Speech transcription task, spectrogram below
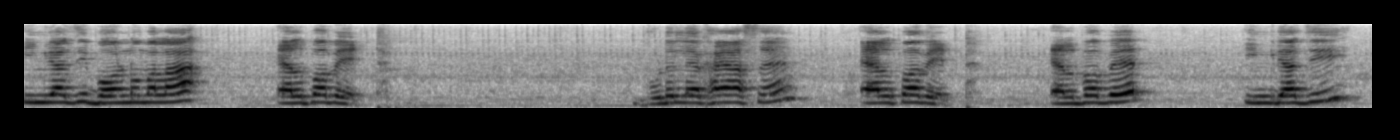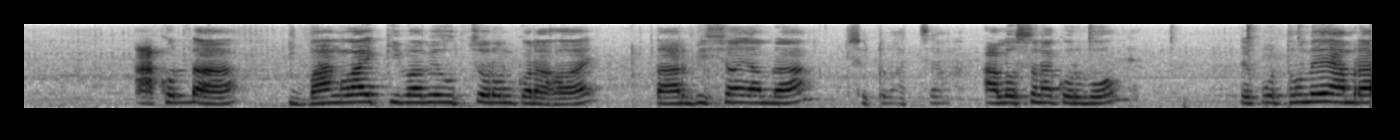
ইংরাজি বর্ণমালা অ্যালফাবেট। বোর্ডে লেখায় আছে অ্যালফাবেট। অ্যালফাবেট ইংরাজি আখরটা বাংলায় কীভাবে উচ্চারণ করা হয় তার বিষয়ে আমরা ছোট বাচ্চা। আলোচনা করব। তো প্রথমে আমরা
